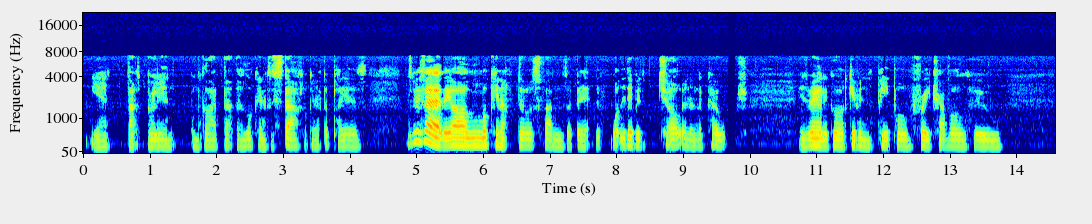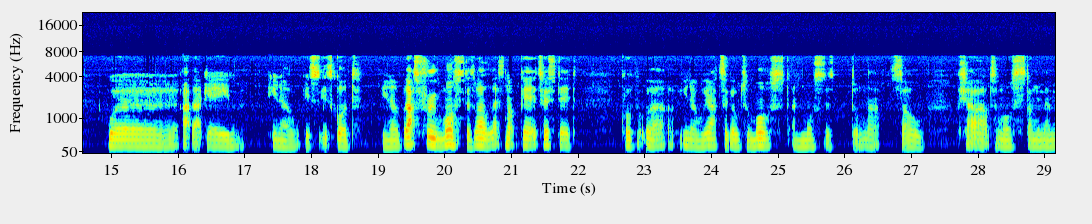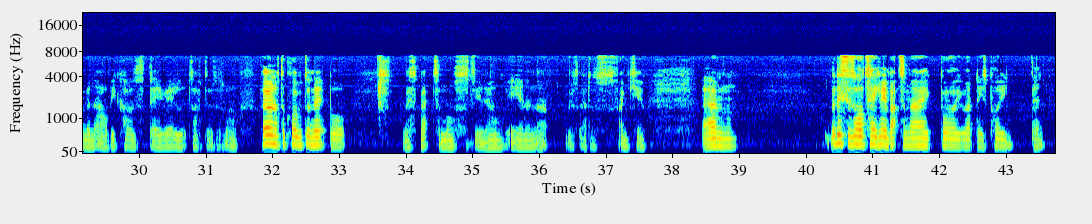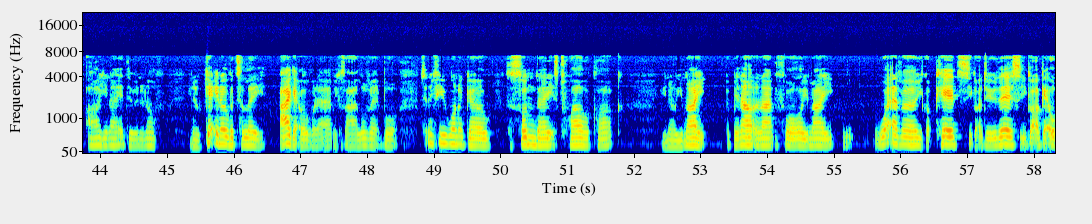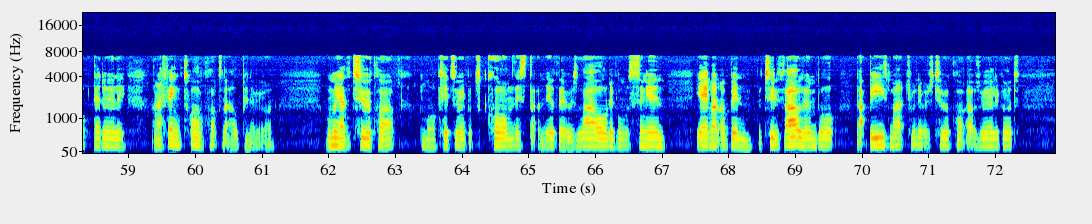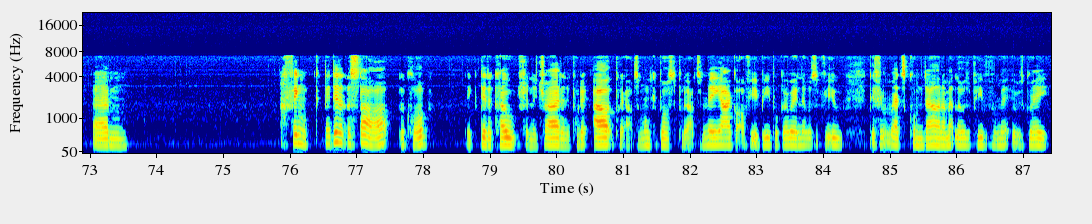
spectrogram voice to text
yeah, that's brilliant. I'm glad that they're looking after staff, looking after the players, to be fair, they are looking after us fans a bit. What they did with Charlton and the coach is really good, giving people free travel who were at that game. You know, it's it's good. You know, but that's through Must as well. Let's not get it twisted. Club, uh, you know, we had to go to Must, and Must has done that. So shout out to Must. I'm a member now because they really looked after us as well. Fair enough, the club done it, but respect to Must, you know, Ian and that. Thank you. Um, but this is all taking me back to my boy Rodney's point. Then are United doing enough? You know, getting over to Leigh. I get over there because I love it. But if you want to go, it's Sunday. It's twelve o'clock. You know, you might have been out the night before. You might whatever. You got kids. You got to do this. You got to get up dead early. And I think twelve o'clock's not helping everyone. When we had two o'clock, more kids were able to come, this, that, and the other. It was loud, everyone was singing. Yeah, it might not have been the 2000, but that bees match when it was two o'clock, that was really good. Um, I think they did at the start, the club. They did a coach and they tried and they put it out, put it out to Monkey Boss, put it out to me. I got a few people going. There was a few different Reds come down. I met loads of people from it. It was great.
